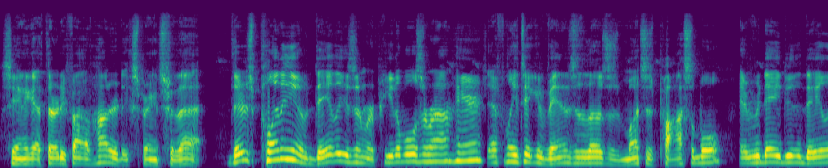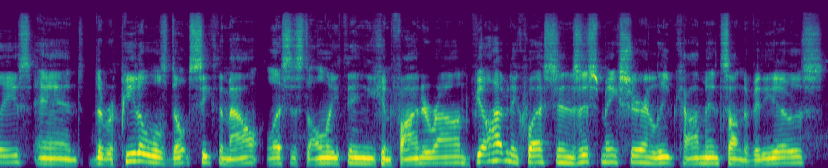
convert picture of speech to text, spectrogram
See, and I got 3,500 experience for that. There's plenty of dailies and repeatables around here. Definitely take advantage of those as much as possible. Every day do the dailies and the repeatables don't seek them out unless it's the only thing you can find around. If y'all have any questions, just make sure and leave comments on the videos.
